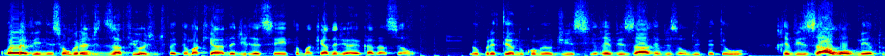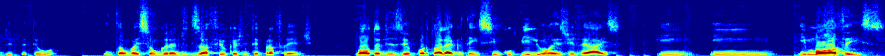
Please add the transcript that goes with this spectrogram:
Olha, Vini, esse é um grande desafio. A gente vai ter uma queda de receita, uma queda de arrecadação. Eu pretendo, como eu disse, revisar a revisão do IPTU, revisar o aumento do IPTU. Então vai ser um grande desafio que a gente tem para frente. Volto a dizer, Porto Alegre tem 5 bilhões de reais em, em imóveis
